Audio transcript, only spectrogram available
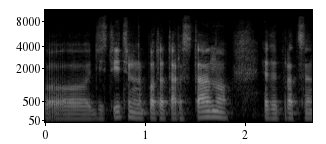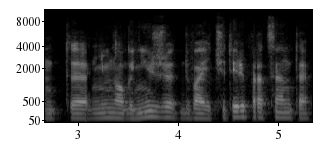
Э, действительно, по Татарстану этот процент э, немного ниже, 2,4%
